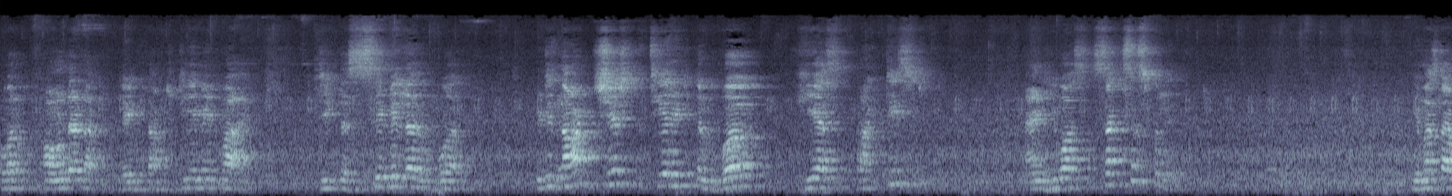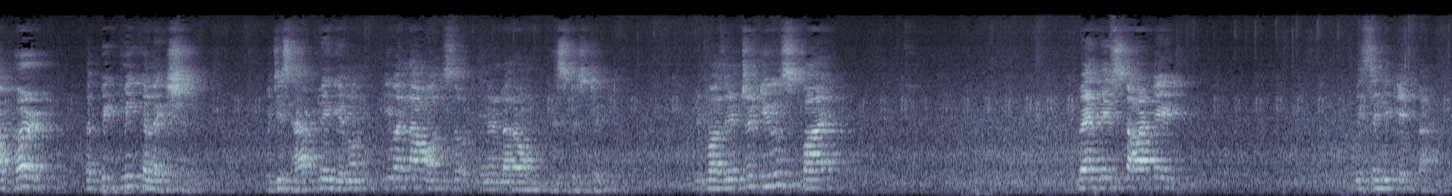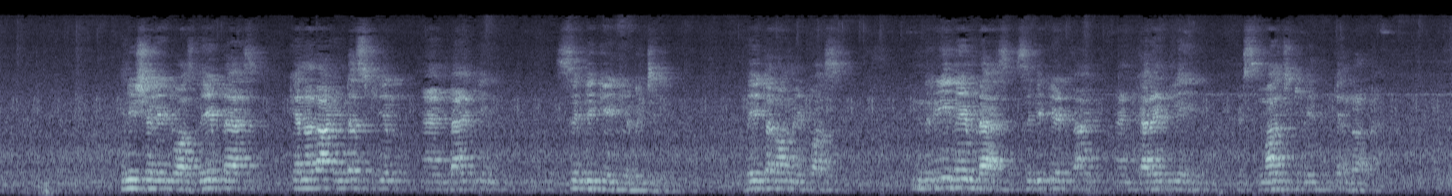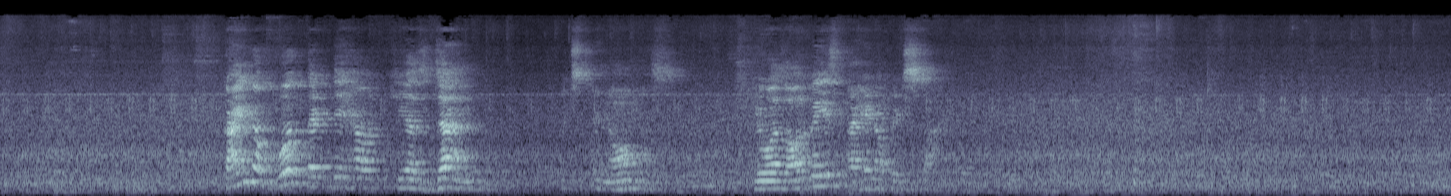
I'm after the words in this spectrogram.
our founder, Dr. T.M.A. Pai, did the similar work. It is not just theoretical work he has practiced and he was successful in it. You must have heard the pigmy collection, which is happening, you know, even now also in and around this district. It was introduced by when they started the syndicate bank. Initially, it was named as Canara Industrial and Banking Syndicate Limited. Later on, it was renamed as Syndicate Bank, and currently it's merged with Canara Bank. Kind of work that they have he has done, it's enormous. He was always ahead of its time.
